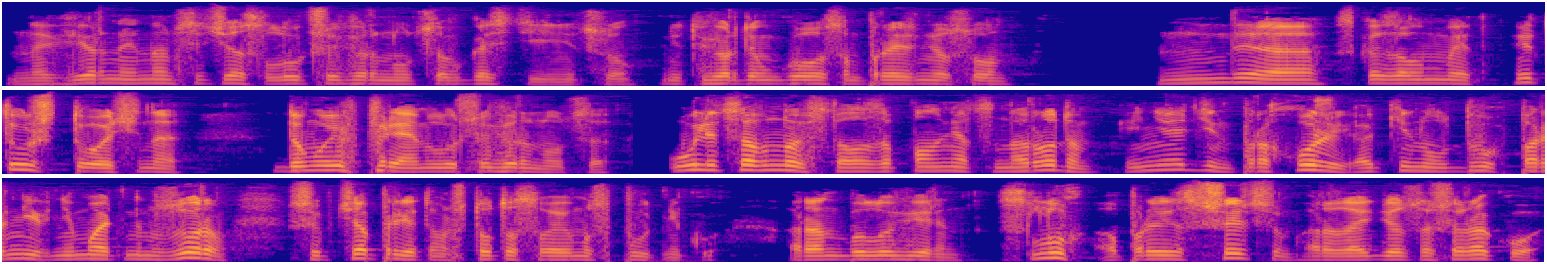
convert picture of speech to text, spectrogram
«Наверное, нам сейчас лучше вернуться в гостиницу», — нетвердым голосом произнес он. «Да», — сказал Мэтт, — «это уж точно. Думаю, впрямь лучше вернуться. Улица вновь стала заполняться народом, и ни один прохожий окинул двух парней внимательным взором, шепча при этом что-то своему спутнику. Ран был уверен, слух о происшедшем разойдется широко.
